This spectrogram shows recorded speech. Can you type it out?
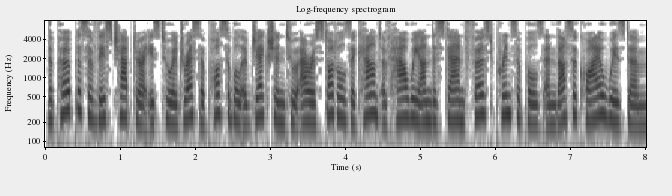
the purpose of this chapter is to address a possible objection to Aristotle's account of how we understand first principles and thus acquire wisdom.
